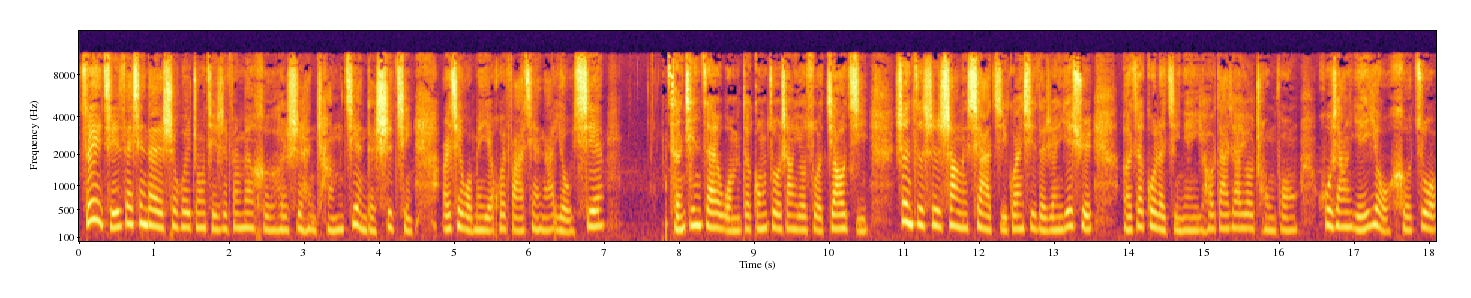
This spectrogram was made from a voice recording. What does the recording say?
所以其实，在现代的社会中，其实分分合合是很常见的事情，而且我们也会发现呢，有些曾经在我们的工作上有所交集，甚至是上下级关系的人，也许呃，在过了几年以后，大家又重逢，互相也有合作。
